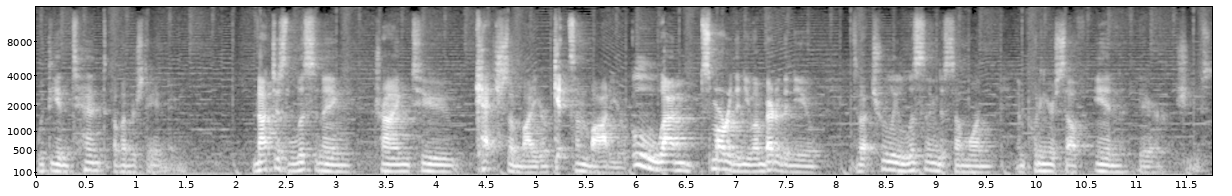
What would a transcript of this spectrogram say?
with the intent of understanding. Not just listening, trying to catch somebody or get somebody or, ooh, I'm smarter than you, I'm better than you. It's about truly listening to someone and putting yourself in their shoes.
